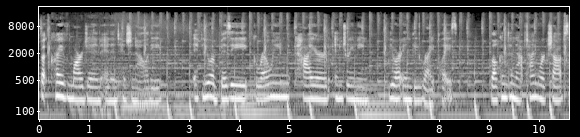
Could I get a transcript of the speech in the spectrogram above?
but crave margin and intentionality. If you are busy, growing, tired, and dreaming, you are in the right place. Welcome to Naptime Workshops,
